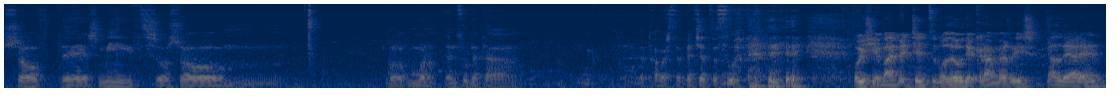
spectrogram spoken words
soft, eh, Smiths, oso... Mm, bueno, entzun eta... Eta beste pentsatu zu. Hoxe, ba, hemen txentzuko dugu The Cranberries taldearen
